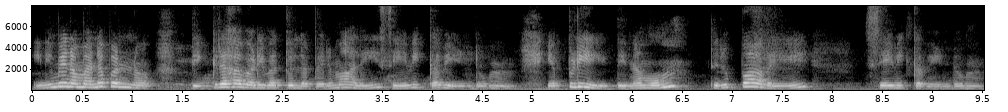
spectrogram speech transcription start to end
இனிமே நம்ம என்ன பண்ணணும்? விக்கிரக வடிவத்துள்ள பெருமாளை சேவிக்க வேண்டும். எப்படி? தினமும் திருப்பாவையை சேவிக்க வேண்டும்.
